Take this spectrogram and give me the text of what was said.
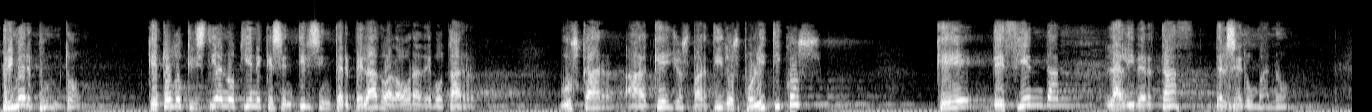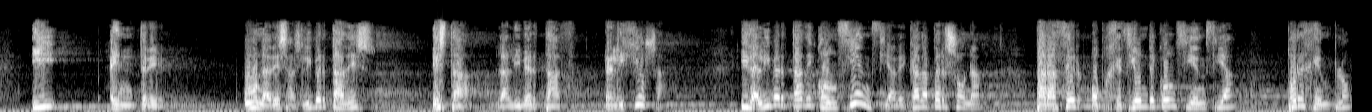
Primer punto, que todo cristiano tiene que sentirse interpelado a la hora de votar, buscar a aquellos partidos políticos que defiendan la libertad del ser humano. Y entre una de esas libertades está la libertad religiosa y la libertad de conciencia de cada persona para hacer objeción de conciencia, por ejemplo,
